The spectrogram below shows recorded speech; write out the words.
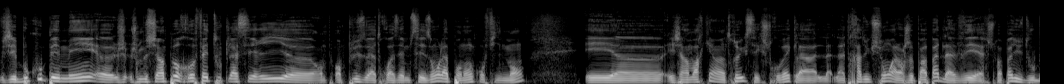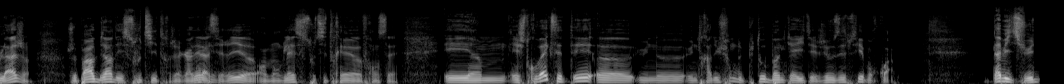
j'ai beaucoup aimé. euh, je, je me suis un peu refait toute la série euh, en, en plus de la troisième saison là pendant le confinement. Et, euh, et j'ai remarqué un truc, c'est que je trouvais que la, la- la traduction, alors je parle pas de la VF, je parle pas du doublage, je parle bien des sous-titres. J'ai regardé la série en anglais sous-titré français. Et, et je trouvais que c'était une, une traduction de plutôt bonne qualité. Je vais vous expliquer pourquoi. D'habitude,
